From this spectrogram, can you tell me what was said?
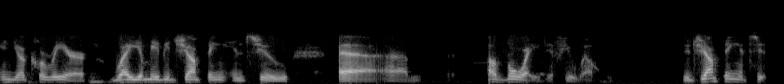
in your career where you may be jumping into uh, um, a void, if you will. You're jumping into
